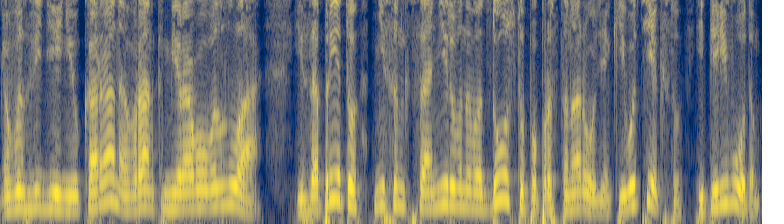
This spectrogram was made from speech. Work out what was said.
возведению Корана в ранг мирового зла и запрету несанкционированного доступа простонародья к его тексту и переводам,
